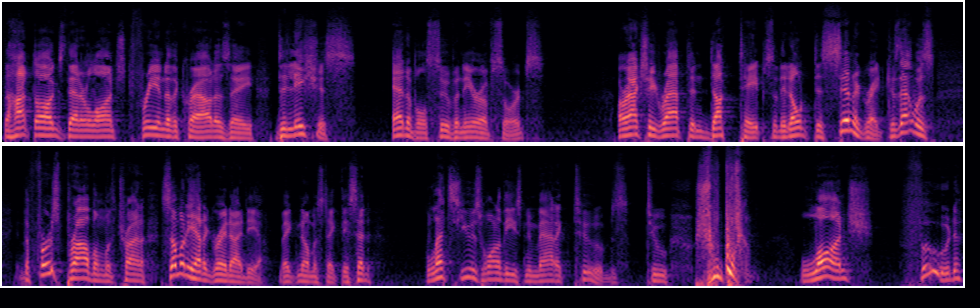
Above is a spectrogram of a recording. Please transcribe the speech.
The hot dogs that are launched free into the crowd as a delicious, edible souvenir of sorts are actually wrapped in duct tape so they don't disintegrate. Because that was the first problem with trying to. Somebody had a great idea, make no mistake. They said, let's use one of these pneumatic tubes to launch food,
